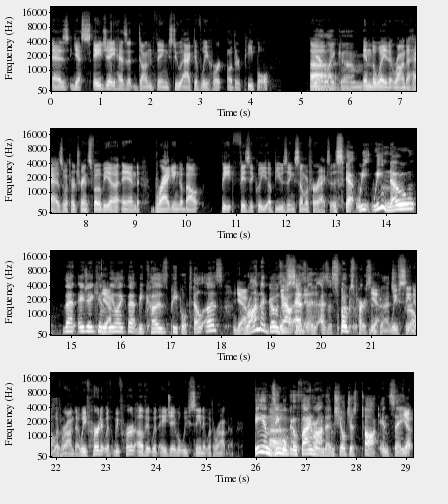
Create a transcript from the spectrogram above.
as yes, AJ hasn't done things to actively hurt other people. yeah, uh, like um. in the way that Ronda has with her transphobia and bragging about be physically abusing some of her exes. yeah, we we know that AJ can Yeah. be like that because people tell us. Yeah. Ronda goes We've out as it. a as a spokesperson for that. we've seen it with Ronda. We've heard it with we've heard of it with AJ, but we've seen it with Ronda. TMZ will Uh, go find Ronda and she'll just talk and say Yep,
